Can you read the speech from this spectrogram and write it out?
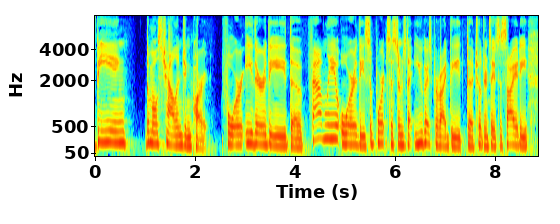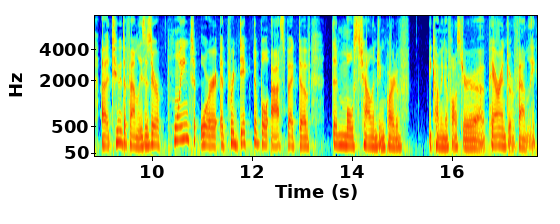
being the most challenging part for either the the family or the support systems that you guys provide the the Children's Aid Society uh, to the families? Is there a point or a predictable aspect of the most challenging part of becoming a foster uh, parent or family?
